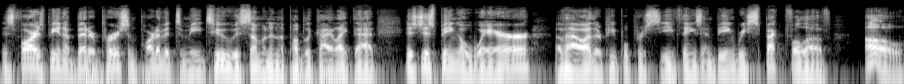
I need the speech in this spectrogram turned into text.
As far as being a better person, part of it to me too is someone in the public eye like that is just being aware of how other people perceive things and being respectful of, oh,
